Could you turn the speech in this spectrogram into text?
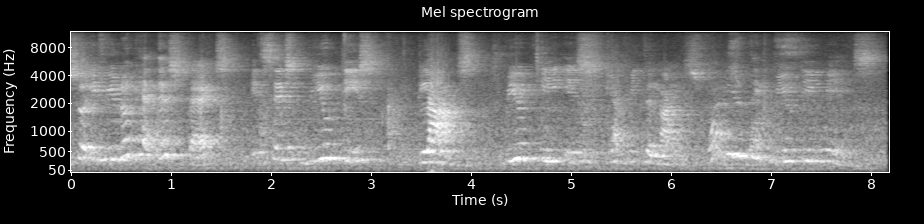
So if you look at this text, it says beauty's glance. Beauty is capitalized. What do you think beauty means?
